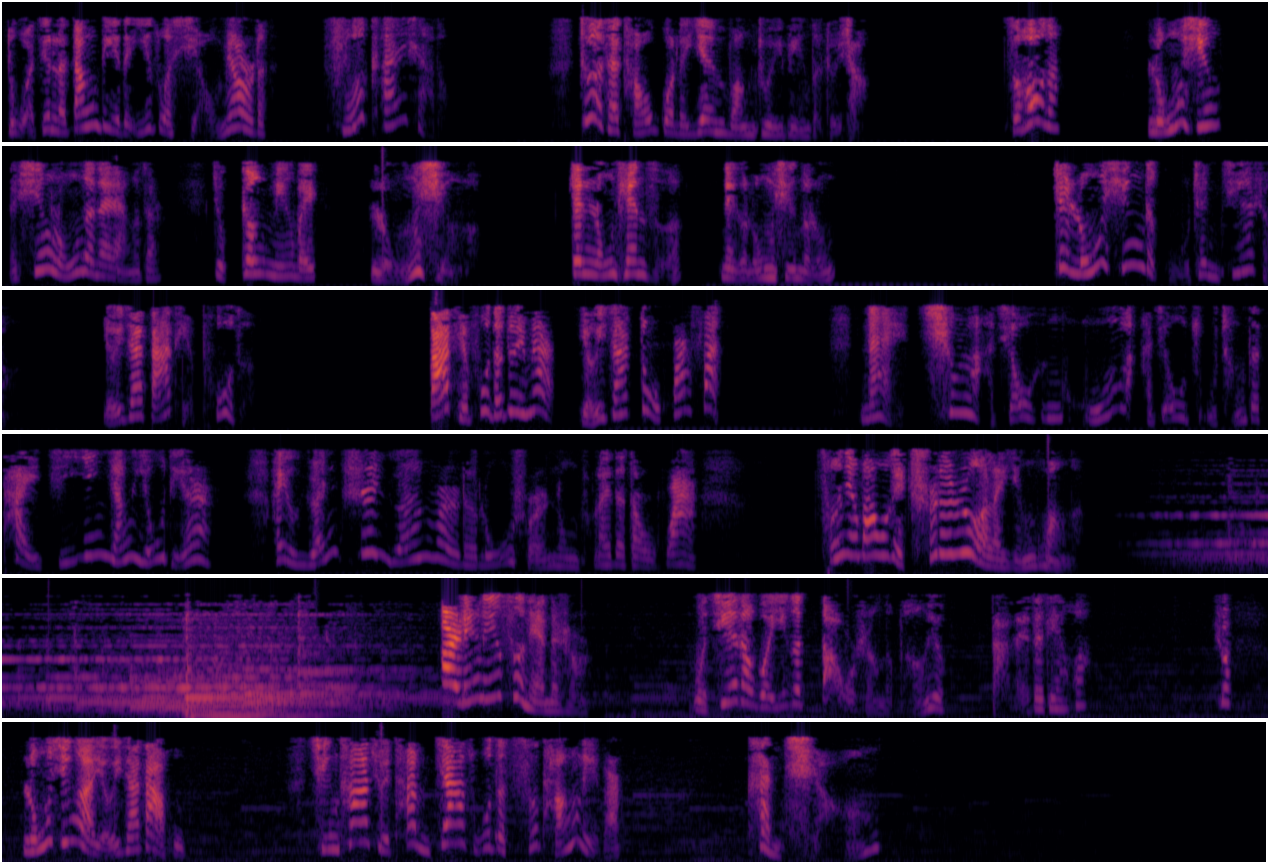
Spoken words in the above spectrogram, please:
躲进了当地的一座小庙的佛龛下头，这才逃过了燕王追兵的追杀。此后呢，龙兴兴隆的那两个字就更名为龙兴了，真龙天子那个龙兴的龙。这龙兴的古镇街上有一家打铁铺子，打铁铺的对面有一家豆花饭。那青辣椒跟红辣椒组成的太极阴阳油碟，还有原汁原味的卤水弄出来的豆花，曾经把我给吃的热泪盈眶的。二零零四年的时候，我接到过一个道上的朋友打来的电话，龙兴啊有一家大户，请他去他们家族的祠堂里边看墙。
